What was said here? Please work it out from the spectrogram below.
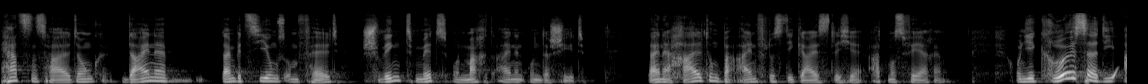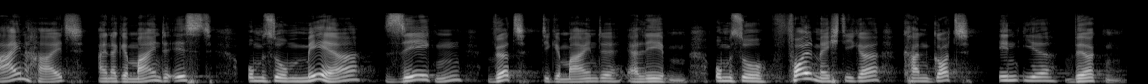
Herzenshaltung, deine, dein Beziehungsumfeld schwingt mit und macht einen Unterschied. Deine Haltung beeinflusst die geistliche Atmosphäre. Und je größer die Einheit einer Gemeinde ist, umso mehr Segen wird die Gemeinde erleben. Umso vollmächtiger kann Gott in ihr wirken.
